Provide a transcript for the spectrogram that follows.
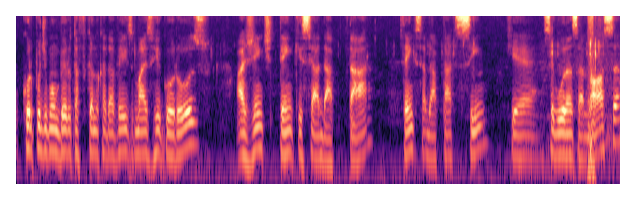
o corpo de bombeiro está ficando cada vez mais rigoroso, a gente tem que se adaptar, tem que se adaptar sim, que é segurança nossa,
